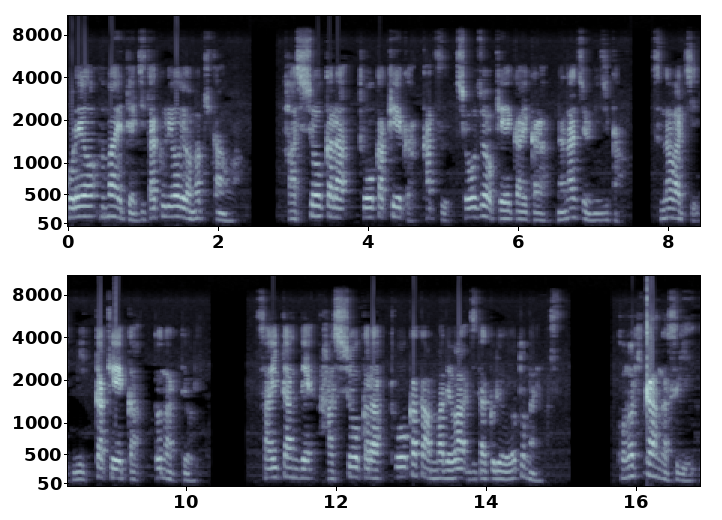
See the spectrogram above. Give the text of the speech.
これを踏まえて自宅療養の期間は、発症から10日経過かつ症状警戒から72時間、すなわち3日経過となっており、最短で発症から10日間までは自宅療養となります。この期間が過ぎ、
